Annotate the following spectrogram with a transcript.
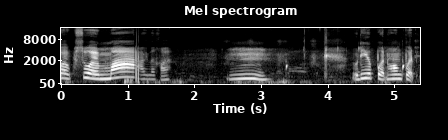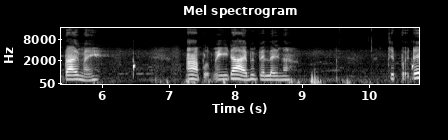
แบบสวยมากนะคะ อืมดูดิเปิดห้องเปิดได้ไหม อ่า เปิดไม่ได้ไม่เป็นไรนะ จะเปิดได้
